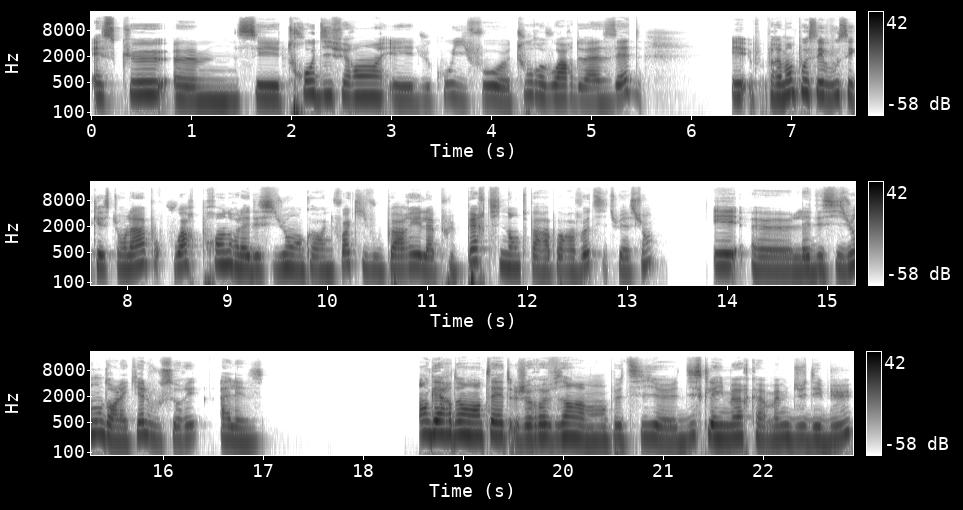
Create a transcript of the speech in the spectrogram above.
Est-ce que c'est trop différent et du coup il faut tout revoir de A à Z? Et vraiment posez-vous ces questions-là pour pouvoir prendre la décision, encore une fois, qui vous paraît la plus pertinente par rapport à votre situation et euh, la décision dans laquelle vous serez à l'aise. En gardant en tête, je reviens à mon petit disclaimer quand même du début,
